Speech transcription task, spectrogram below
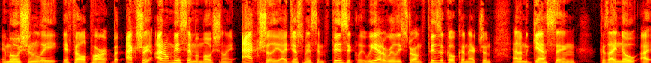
emotionally it fell apart, but actually I don't miss him emotionally. Actually, I just miss him physically. We had a really strong physical connection, and I'm guessing because I know I, I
